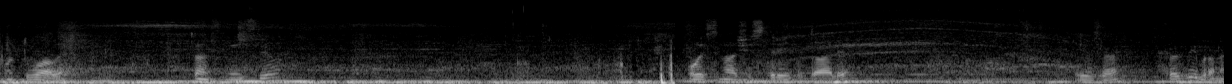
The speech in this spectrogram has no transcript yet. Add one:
Демонтували трансмісію. Ось наші старі деталі. І вже все зібране.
